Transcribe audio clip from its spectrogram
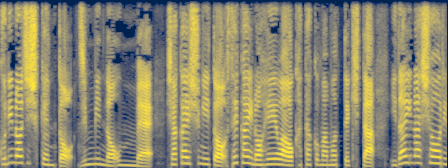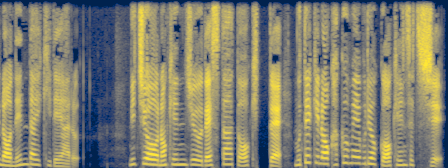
国の自主権と人民の運命、社会主義と世界の平和を固く守ってきた偉大な勝利の年代記である。日曜の拳銃でスタートを切って、無敵の革命武力を建設し、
